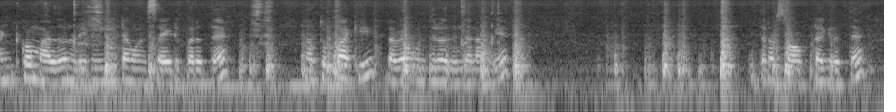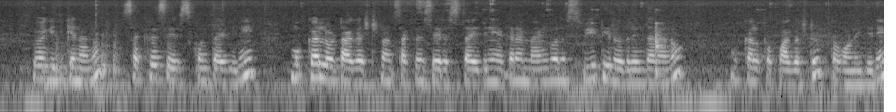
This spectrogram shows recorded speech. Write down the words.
ಅಂಟ್ಕೊಂಬಾರ್ದು. ನೋಡಿ, ನೀಟಾಗಿ ಒಂದು ಸೈಡಿಗೆ ಬರುತ್ತೆ. ನಾವು ತುಪ್ಪ ಹಾಕಿ ರವೆ ಹುರಿದಿರೋದ್ರಿಂದ ನಮಗೆ ಥರ ಸಾಫ್ಟಾಗಿರುತ್ತೆ ಇವಾಗ ಇದಕ್ಕೆ ನಾನು ಸಕ್ಕರೆ ಸೇರಿಸ್ಕೊತಾ ಇದ್ದೀನಿ. ಮುಕ್ಕಾಲು ಲೋಟ ಆಗೋಷ್ಟು ನಾನು ಸಕ್ಕರೆ ಸೇರಿಸ್ತಾ ಇದ್ದೀನಿ. ಯಾಕಂದರೆ ಮ್ಯಾಂಗೋನ ಸ್ವೀಟ್ ಇರೋದ್ರಿಂದ ನಾನು ಮುಕ್ಕಾಲು ಕಪ್ ಆಗೋಷ್ಟು ತೊಗೊಂಡಿದ್ದೀನಿ.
